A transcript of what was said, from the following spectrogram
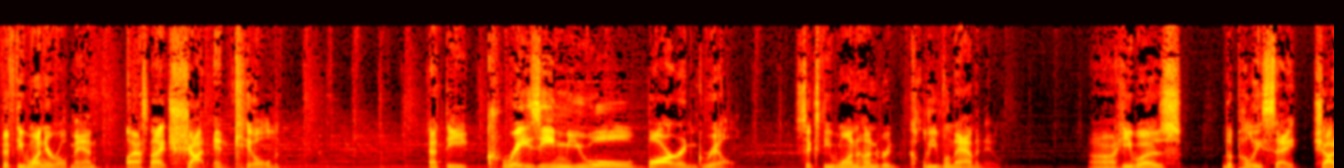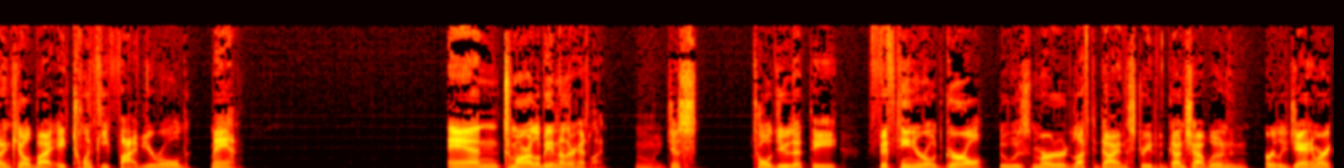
51 year old man last night shot and killed at the Crazy Mule Bar and Grill, 6100 Cleveland Avenue. Uh, he was, the police say, shot and killed by a 25 year old man. And tomorrow there'll be another headline. We just told you that the 15 year old girl who was murdered, left to die in the street of a gunshot wound in early January,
